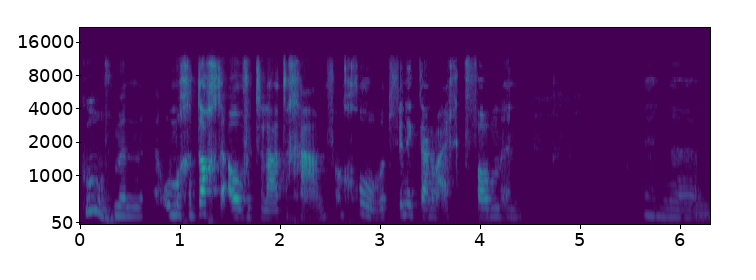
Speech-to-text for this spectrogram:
Cool. Of mijn, om mijn gedachten over te laten gaan. Van goh, wat vind ik daar nou eigenlijk van? En, en, uh,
